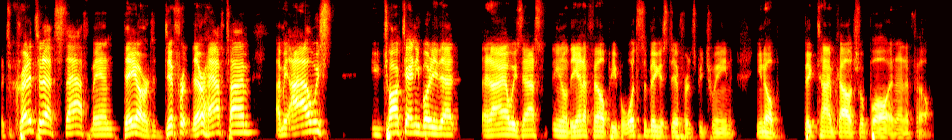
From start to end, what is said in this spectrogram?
It's a credit to that staff, man. They are different. Their halftime. I mean, I always you talk to anybody that, and I always ask, you know, the NFL people, what's the biggest difference between you know big time college football and NFL?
